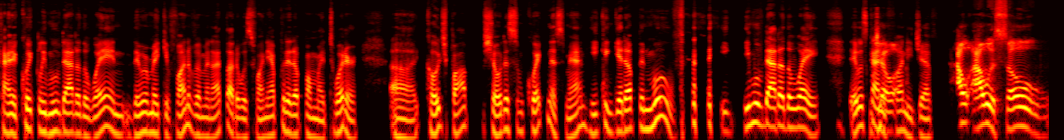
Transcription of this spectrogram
kind of quickly moved out of the way, and they were making fun of him, and I thought it was funny. I put it up on my Twitter. Uh, Coach Pop showed us some quickness, man. He can get up and move. he, he moved out of the way. It was kind Joe, of funny, Jeff. I, I was so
